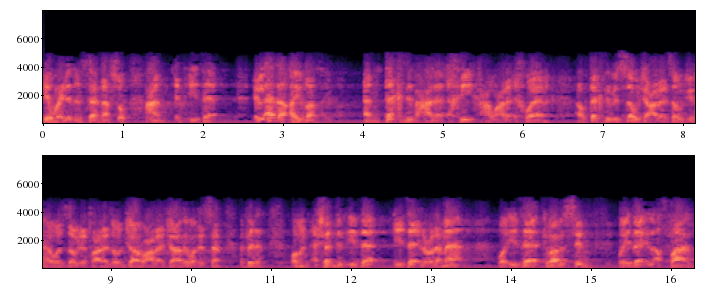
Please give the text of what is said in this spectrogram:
يوعد الإنسان نفسه عن الإيذاء. الأذى أيضا أن تكذب على أخيك أو على إخوانك أو تكذب الزوجة على زوجها والزوجة على زوج جاره على جاره والإنسان. ابدا. ومن أشد الإيذاء إيذاء العلماء وإيذاء كبار السن وإيذاء الأطفال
